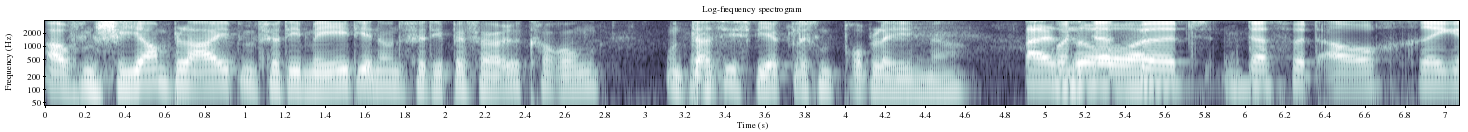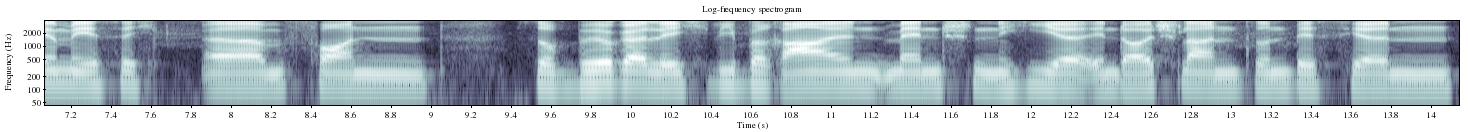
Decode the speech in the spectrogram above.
auf dem Schirm bleiben für die Medien und für die Bevölkerung. Und das mhm. ist wirklich ein Problem. Ja. Also, und das wird, das wird auch regelmäßig ähm, von so bürgerlich-liberalen Menschen hier in Deutschland so ein bisschen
